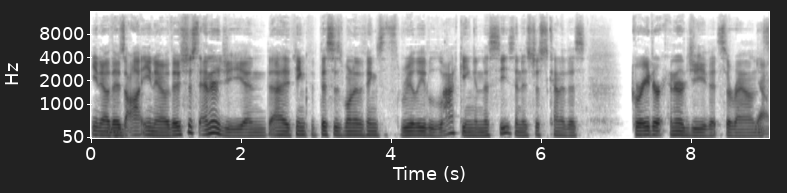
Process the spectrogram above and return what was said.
You know, there's uh, you know there's just energy, and I think that this is one of the things that's really lacking in this season. Is just kind of this greater energy that surrounds Yeah.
